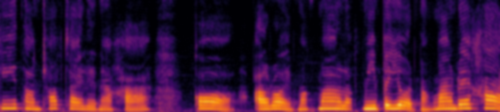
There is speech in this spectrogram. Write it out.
กี้ตามชอบใจเลยนะคะ ก็อร่อยมากๆแล้วมีประโยชน์มากๆด้วยค่ะ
